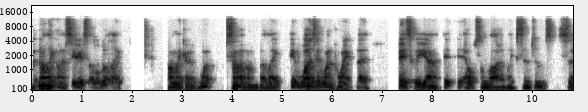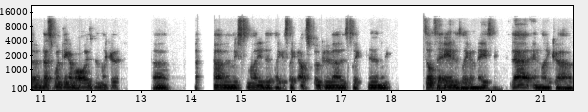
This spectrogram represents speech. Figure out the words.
but not like on a serious level, but like on like a what some of them, but like it was at one point. But basically, yeah, it, it helps a lot of like symptoms. So that's one thing I've always been like a uh um, like somebody that like is like outspoken about is like man like Delta 8 is like amazing. That and like uh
